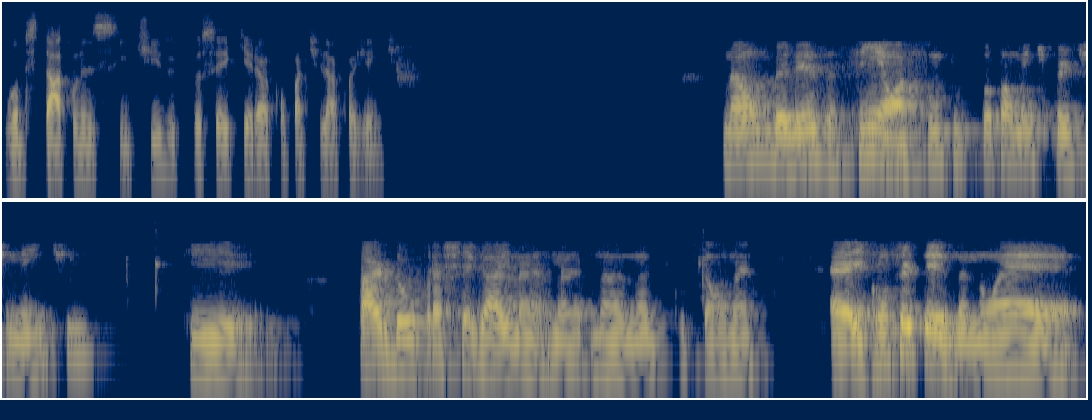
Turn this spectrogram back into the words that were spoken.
algum obstáculo nesse sentido que você queira compartilhar com a gente. Não, beleza. Sim, é um assunto totalmente pertinente que tardou para chegar aí na, na, na, discussão, né? É, e com certeza, não é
